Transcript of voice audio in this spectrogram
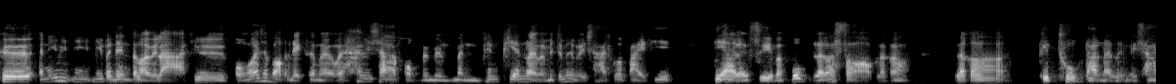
คืออันนี้มีมีประเด็นตลอดเวลา คือผมก็จะบอกเด็กเสมอว่าวิชาผมมันมันมันเพี้ยนเพี้ยนหน่อยมันจะไม่เหมือนวิชาทั่วไปที่ที่อ่านหนังสือมาปุ๊บแล้วก็สอบแล้วก็ แล้วก็ผิดถูกตามนั้นเลยไม่ใช่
